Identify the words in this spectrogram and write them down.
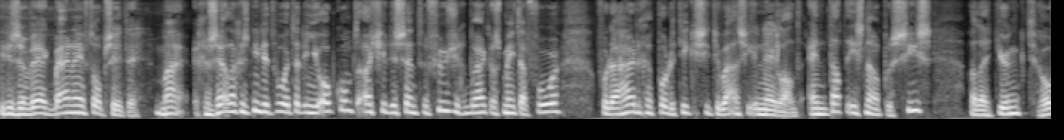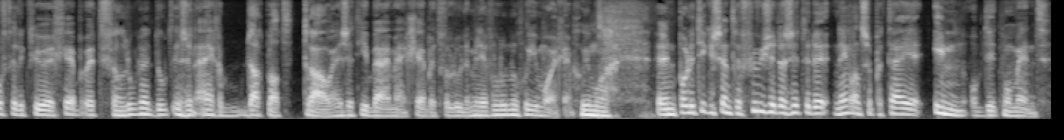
die er zijn werk bijna heeft opzitten. Maar gezellig is niet het woord dat in je opkomt... als je de centrifuge gebruikt als metafoor... voor de huidige politieke situatie in Nederland. En dat is nou precies wat adjunct hoofdredacteur Gerbert van Loenen doet in zijn eigen dagblad Trouw. Hij zit hier bij mij, Gerbert van Loenen. Meneer van Loenen, goedemorgen. Goedemorgen. Een politieke centrifuge, daar zitten de Nederlandse partijen in op dit moment.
